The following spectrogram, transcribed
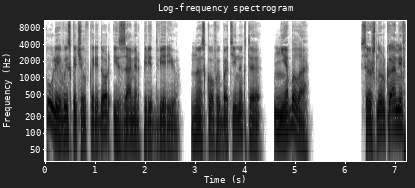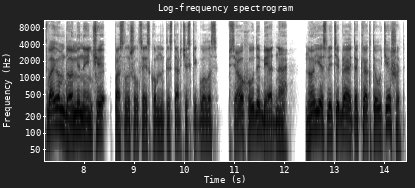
пулей выскочил в коридор и замер перед дверью. Носков и ботинок-то не было. «Со шнурками в твоем доме нынче», — послышался из комнаты старческий голос, — «все худо-бедно. Но если тебя это как-то утешит,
